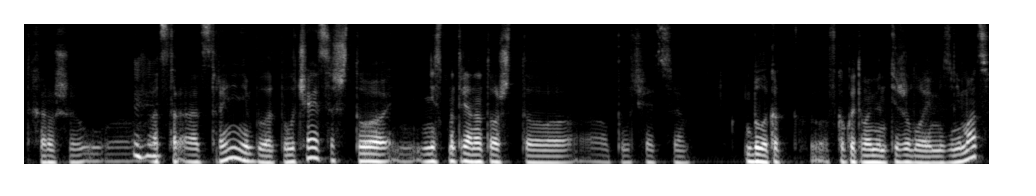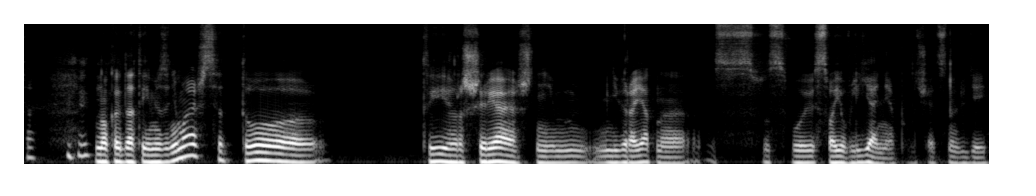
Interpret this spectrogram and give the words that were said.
Это хорошее угу. отстра- отстранение было. Получается, что несмотря на то, что э, получается было как в какой-то момент тяжело ими заниматься, угу. но когда ты ими занимаешься, то ты расширяешь невероятно свой, свое влияние, получается, на людей.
